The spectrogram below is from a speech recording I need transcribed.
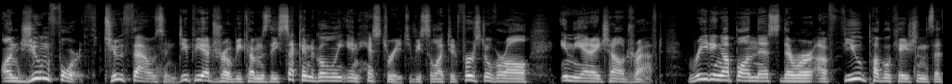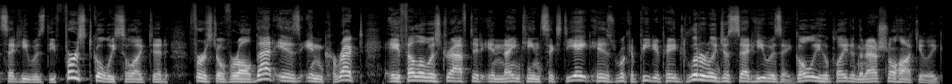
On June 4th, 2000, DiPietro becomes the second goalie in history to be selected first overall in the NHL draft. Reading up on this, there were a few publications that said he was the first goalie selected first overall. That is incorrect. A fellow was drafted in 1968. His Wikipedia page literally just said he was a goalie who played in the National Hockey League,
